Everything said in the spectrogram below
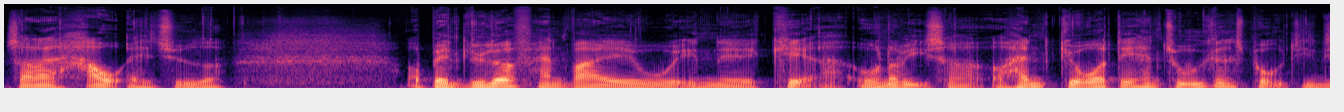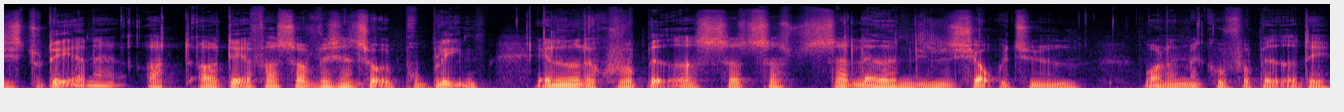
så er der et hav af tyder. Og Bent Lylloff, han var jo en øh, kær underviser, og han gjorde det, han tog udgangspunkt i de studerende, og, og derfor så, hvis han så et problem, eller noget, der kunne forbedres, så, så, så lavede han en lille sjov i tyde, hvordan man kunne forbedre det.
